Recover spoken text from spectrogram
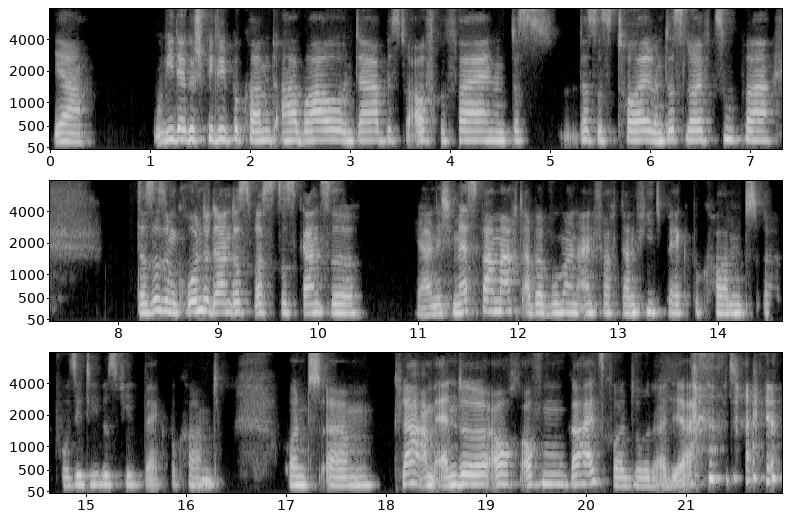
ja, wiedergespiegelt bekommt, ah wow, und da bist du aufgefallen und das, das ist toll und das läuft super, das ist im Grunde dann das, was das Ganze ja nicht messbar macht, aber wo man einfach dann Feedback bekommt, äh, positives Feedback bekommt. Und ähm, klar, am Ende auch auf dem Gehaltskonto oder der Teil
